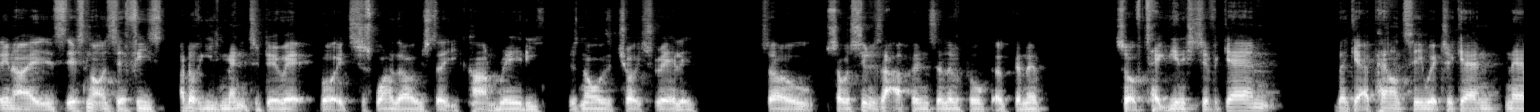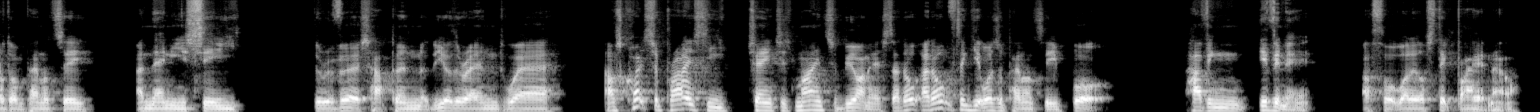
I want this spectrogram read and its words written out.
You know, it's, it's not as if he's, I don't think he's meant to do it, but it's just one of those that you can't really, there's no other choice really. So, so as soon as that happens, the Liverpool are going to sort of take the initiative again. They get a penalty, which again nailed on penalty, and then you see the reverse happen at the other end, where I was quite surprised he changed his mind. To be honest, I don't, I don't think it was a penalty, but having given it, I thought, well, he'll stick by it now.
